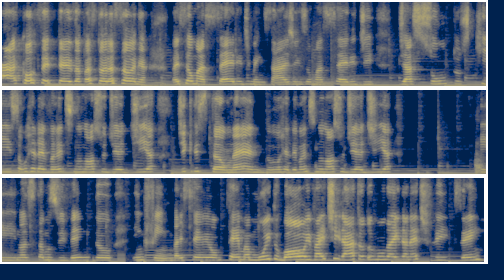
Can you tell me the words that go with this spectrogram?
Ah, com certeza, pastora Sônia. Vai ser uma série de mensagens, uma série de, de assuntos que são relevantes no nosso dia a dia de cristão, né? Relevantes no nosso dia a dia e nós estamos vivendo, enfim, vai ser um tema muito bom e vai tirar todo mundo aí da Netflix, hein?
